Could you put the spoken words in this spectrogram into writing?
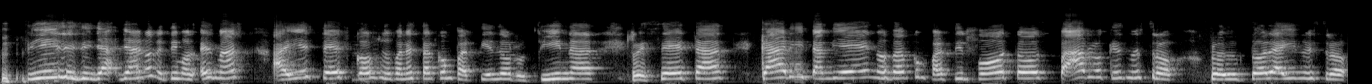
Sí, sí, sí, ya, ya nos metimos. Es más, ahí Steph, Coach nos van a estar compartiendo rutinas, recetas. Cari también nos va a compartir fotos. Pablo, que es nuestro productor ahí, nuestro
